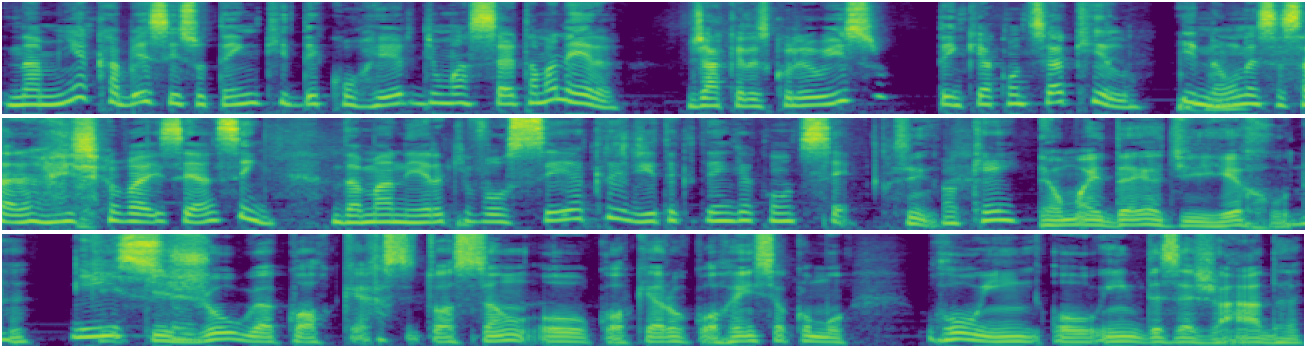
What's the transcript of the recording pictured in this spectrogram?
Na minha cabeça, isso tem que decorrer de uma certa maneira. Já que ela escolheu isso, tem que acontecer aquilo. E não necessariamente vai ser assim, da maneira que você acredita que tem que acontecer. Sim. Ok? É uma ideia de erro, né? Que- Isso. Que, julga qualquer situação ou qualquer ocorrência como ruim ou indesejada,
